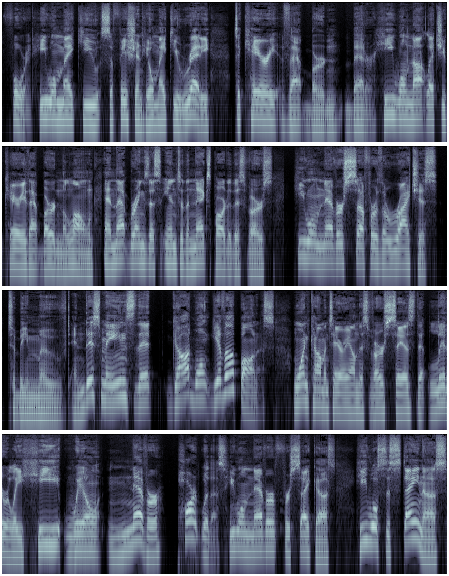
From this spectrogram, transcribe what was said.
for it. He will make you sufficient. He'll make you ready to carry that burden better. He will not let you carry that burden alone. And that brings us into the next part of this verse. He will never suffer the righteous to be moved. And this means that God won't give up on us. One commentary on this verse says that literally, He will never part with us, He will never forsake us. He will sustain us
